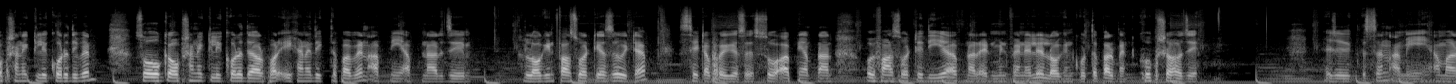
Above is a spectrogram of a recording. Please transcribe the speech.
অপশানে ক্লিক করে দিবেন। সো ওকে অপশানে ক্লিক করে দেওয়ার পর এখানে দেখতে পাবেন আপনি আপনার যে লগ ইন পাসওয়ার্ডটি আছে, ওইটা সেট আপ হয়ে গেছে। সো আপনি আপনার ওই পাসওয়ার্ডটি দিয়ে আপনার অ্যাডমিন প্যানেলে লগ ইন করতে পারবেন খুব সহজে। এই যে দেখতেছেন, আমি আমার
